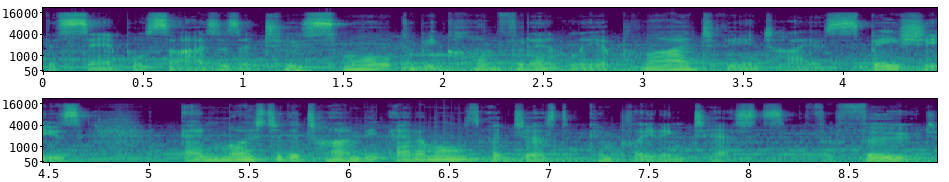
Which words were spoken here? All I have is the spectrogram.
The sample sizes are too small to be confidently applied to the entire species, and most of the time the animals are just completing tests for food.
